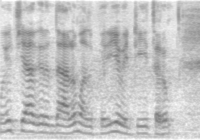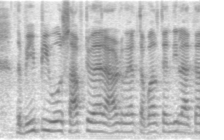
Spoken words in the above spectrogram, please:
முயற்சியாக இருந்தாலும் அது பெரிய வெற்றியை தரும். இந்த பிபிஓ சாஃப்ட்வேர் ஹார்ட்வேர் தபால் தந்தி லாக்கா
